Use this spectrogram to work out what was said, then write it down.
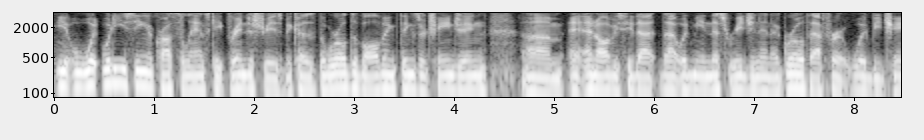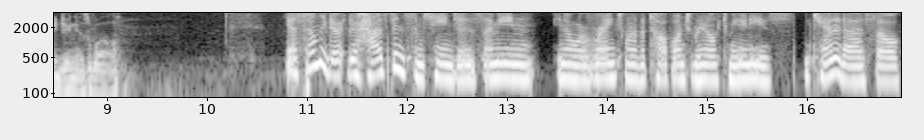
what, what are you seeing across the landscape for industries? Because the world's evolving, things are changing, um, and, and obviously that that would mean this region in a growth effort would be changing as well. Yeah, certainly there, there has been some changes. I mean, you know, we're ranked one of the top entrepreneurial communities in Canada. So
